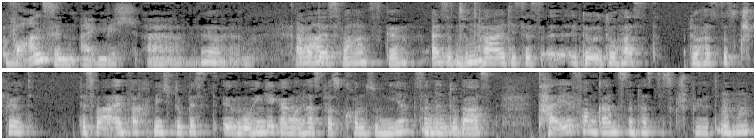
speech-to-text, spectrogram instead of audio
Wahnsinn eigentlich. Äh, ja. Äh, Aber ja. das war's, gell? Also mhm. total dieses, äh, du, du hast, du hast es gespürt. Das war einfach nicht, du bist irgendwo hingegangen und hast was konsumiert, sondern mhm. du warst Teil vom Ganzen und hast es gespürt. Mhm.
